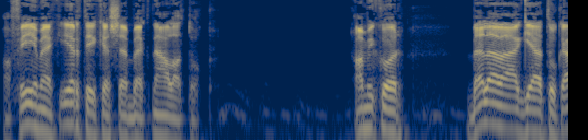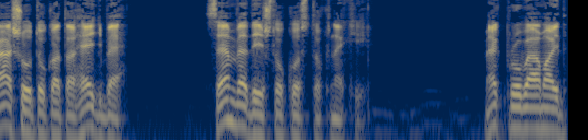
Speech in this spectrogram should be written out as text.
A fémek értékesebbek nálatok. Amikor belevágjátok ásótokat a hegybe, szenvedést okoztok neki. Megpróbál majd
